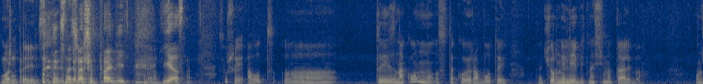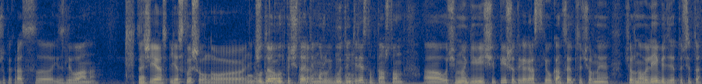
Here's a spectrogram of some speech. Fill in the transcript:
Можно проверить. Хорошо, пробить. Ясно. Слушай, а вот э, ты знаком с такой работой «Черный лебедь» Насима Талиба? Он же как раз э, из Ливана. Знаешь, я, я слышал, но не Вот, читал. вот, вот почитайте, Да. может быть, будет Мгм. интересно, потому что он э, очень многие вещи пишет, и как раз таки его концепция черные, черного лебедя, то есть это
